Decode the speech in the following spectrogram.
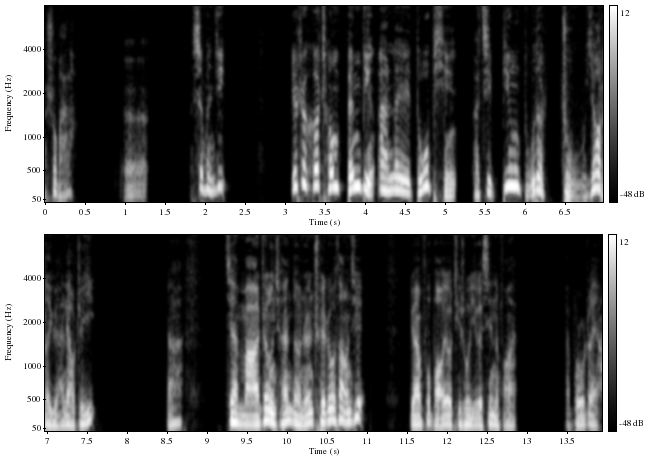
说白了，呃。兴奋剂，也是合成苯丙胺类毒品啊，即冰毒的主要的原料之一。啊，见马正全等人垂头丧气，袁富宝又提出一个新的方案。哎，不如这样，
